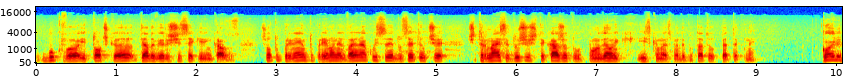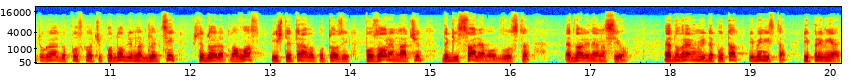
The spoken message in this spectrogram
буква и точка, тя да ви реши всеки един казус. Защото при нейното приемане едва ли някой се е досетил, че 14 души ще кажат от понеделник искаме да сме депутати, от петък не. Кой ли тогава е допускал, че подобни наглеци ще дойдат на власт и ще трябва по този позорен начин да ги сваляме от властта? Едва ли не на сила. Едновременно и депутат, и министър, и премиер,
